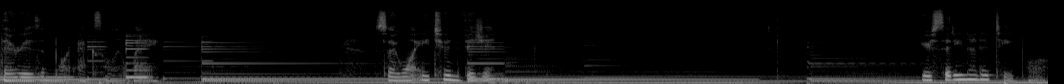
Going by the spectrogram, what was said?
there is a more excellent way. So I want you to envision you're sitting at a table,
